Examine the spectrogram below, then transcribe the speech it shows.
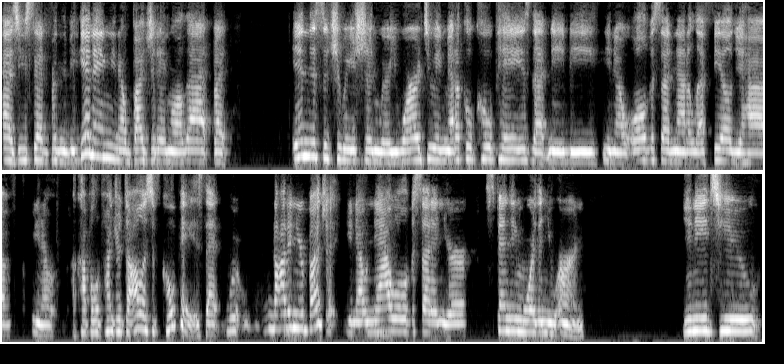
as you said from the beginning, you know, budgeting, all that, but in this situation where you are doing medical copays that may be, you know, all of a sudden out of left field, you have, you know, a couple of hundred dollars of copays that were not in your budget. You know, now all of a sudden you're spending more than you earn. You need to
